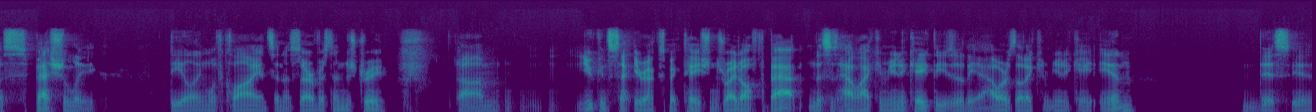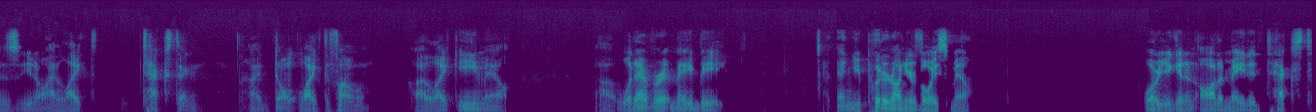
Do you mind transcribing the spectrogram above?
especially dealing with clients in a service industry, um, you can set your expectations right off the bat. This is how I communicate. These are the hours that I communicate in. This is, you know, I like texting. I don't like the phone. I like email, uh, whatever it may be. And you put it on your voicemail or you get an automated text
